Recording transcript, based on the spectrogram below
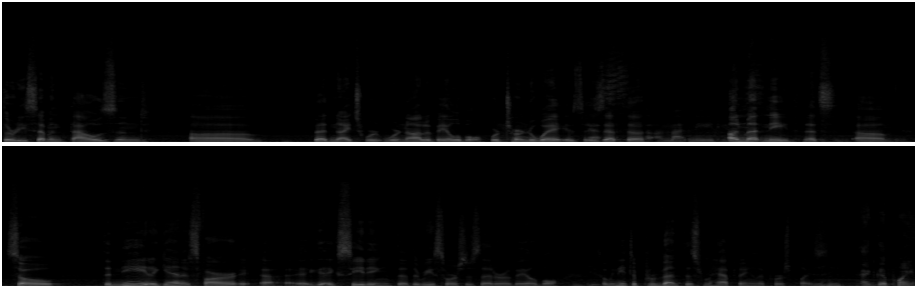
37,000 uh, bed nights were, were not available, were turned away. Is, is that the, The unmet need. yes. unmet need? That's um, so. The need again is far uh, exceeding the, the resources that are available. So we need to prevent this from happening in the first place. A good point,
